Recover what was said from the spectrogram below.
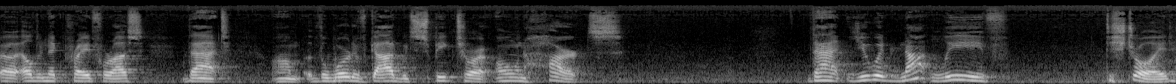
uh, Elder Nick prayed for us, that um, the Word of God would speak to our own hearts that you would not leave destroyed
